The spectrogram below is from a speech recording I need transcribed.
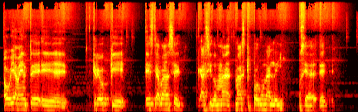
obviamente, eh, creo que este avance ha sido más, que por una ley, o sea, eh,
